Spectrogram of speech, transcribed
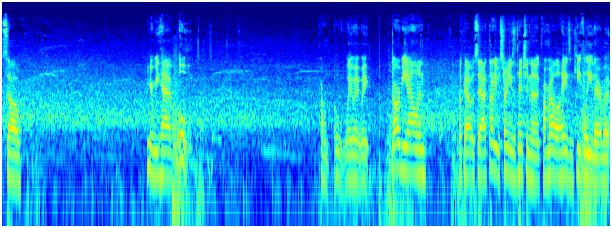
So, here we have, oh. Oh, wait, wait, wait. Darby Allin. Okay, I would say I thought he was turning his attention to Carmelo Hayes and Keith Lee there, but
